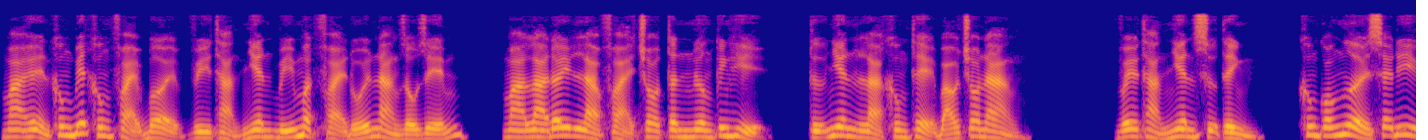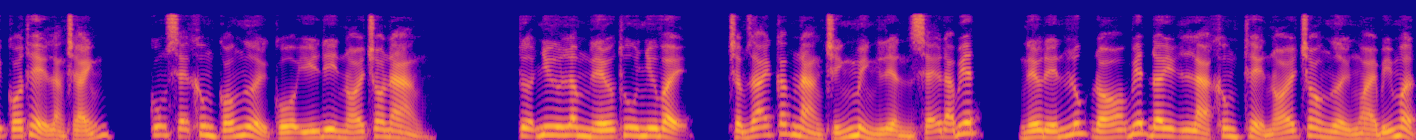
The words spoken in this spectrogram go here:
Mà hẹn không biết không phải bởi vì thản nhiên bí mật phải đối nàng giấu giếm, mà là đây là phải cho tân nương kinh hỉ, tự nhiên là không thể báo cho nàng. Về thản nhiên sự tình, không có người sẽ đi có thể làng tránh, cũng sẽ không có người cố ý đi nói cho nàng. Tựa như lâm nếu thu như vậy, chậm rãi các nàng chính mình liền sẽ đã biết, nếu đến lúc đó biết đây là không thể nói cho người ngoài bí mật,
